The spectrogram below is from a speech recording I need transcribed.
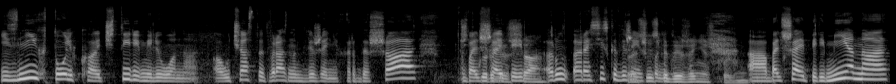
из них только 4 миллиона а, участвуют в разных движениях РДШ, большая пере... российское движение российское школьников. движение школьников. А, большая перемена,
